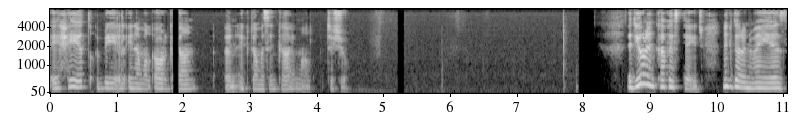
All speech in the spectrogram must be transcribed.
يحيط بال enamel organ and ectomesenchymal tissue. During cap stage نقدر نميز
